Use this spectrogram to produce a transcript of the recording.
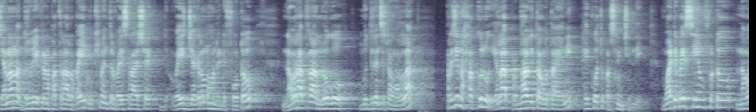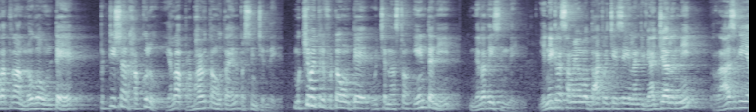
జనన ధృవీకరణ పత్రాలపై ముఖ్యమంత్రి YS Rajasekhar YS Jaganmohan Reddy photo నవరత్నాల లోగో ముద్రించడం వల్ల ప్రజల హక్కులు ఎలా ప్రభావితం అవుతాయని హైకోర్టు ప్రశ్నించింది. వాటిపై సీఎం ఫోటో నవరత్నాల లోగో ఉంటే పిటిషనర్ హక్కులు ఎలా ప్రభావితం అవుతాయని ప్రశ్నించింది. ముఖ్యమంత్రి ఫోటో ఉంటే వచ్చే నష్టం ఏంటని నిలదీసింది. ఎన్నికల సమయంలో దాఖలు చేసే ఇలాంటి వ్యాజ్యాలన్నీ రాజకీయ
